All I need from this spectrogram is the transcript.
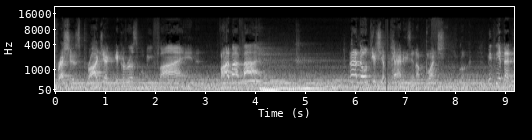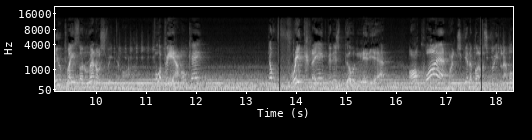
precious Project Icarus will be fine. Five by five. Now, don't get your panties in a bunch. Look, meet me at that new place on Reynolds Street tomorrow. 4 p.m., okay? Don't freak. They ain't finished building it yet. All quiet once you get above street level.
